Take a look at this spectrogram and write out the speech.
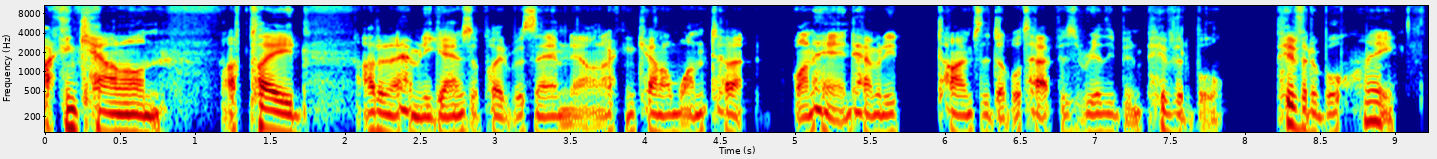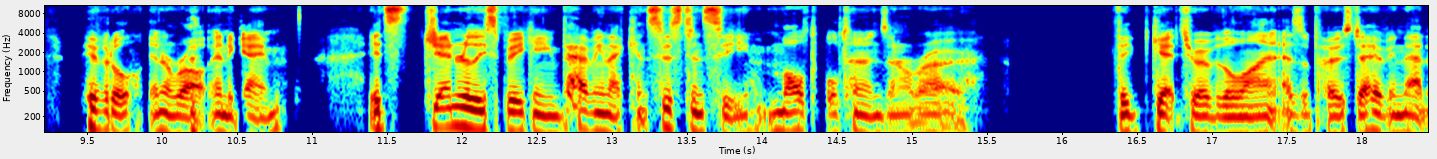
I can count on. I've played. I don't know how many games I've played with Zam now, and I can count on one one hand how many times the double tap has really been pivotal. Pivotal, hey, pivotal in a row in a game. It's generally speaking having that consistency multiple turns in a row that gets you over the line, as opposed to having that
